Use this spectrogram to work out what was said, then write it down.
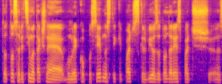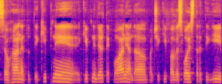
To, to so recimo takšne, bom rekel, posebnosti, ki pač skrbijo za to, da res pač se ohranja tudi ekipni, ekipni del tekmovanja, da pač ekipa v svoji strategiji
